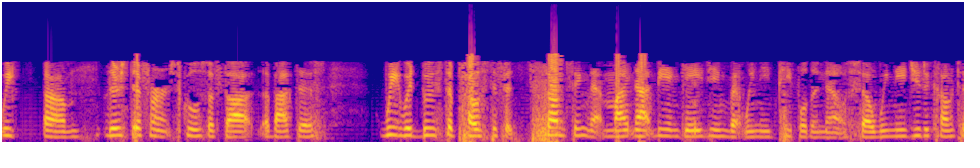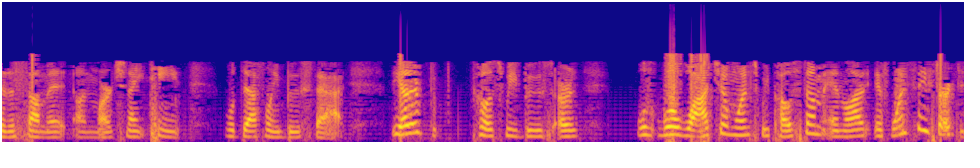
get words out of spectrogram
We um, there's different schools of thought about this. We would boost a post if it's something that might not be engaging, but we need people to know. So we need you to come to the summit on March 19th. We'll definitely boost that. The other posts we boost are we'll we'll watch them once we post them, and a lot, if once they start to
